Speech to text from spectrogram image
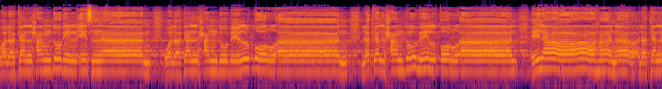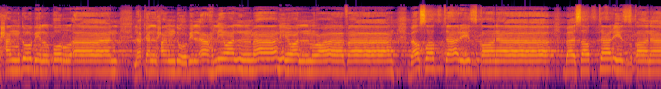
ولك الحمد بالإسلام ولك الحمد بالقرآن لك الحمد بالقرآن إلهنا لك الحمد بالقرآن لك الحمد بالأهل والمال والمعافاة بسطت رزقنا بسطت رزقنا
